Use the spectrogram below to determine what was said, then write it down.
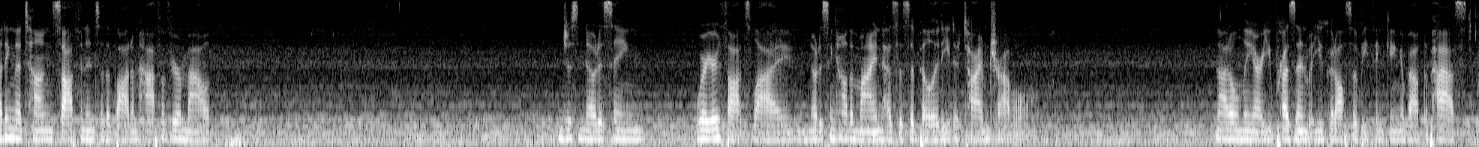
letting the tongue soften into the bottom half of your mouth. And just noticing where your thoughts lie, noticing how the mind has this ability to time travel. Not only are you present, but you could also be thinking about the past,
